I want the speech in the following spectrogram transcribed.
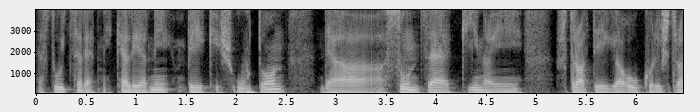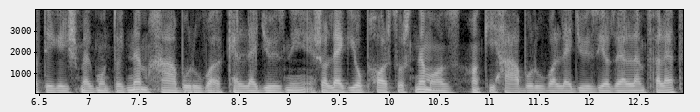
ezt úgy szeretnék elérni, békés úton, de a, Sun Tse kínai stratégia, ókori stratégia is megmondta, hogy nem háborúval kell legyőzni, és a legjobb harcos nem az, aki háborúval legyőzi az ellenfelet,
